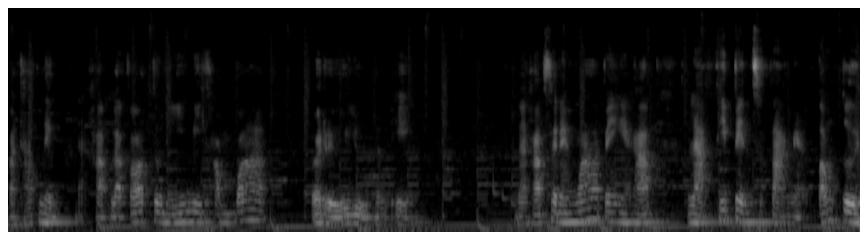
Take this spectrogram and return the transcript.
บรรทัดหนึ่งนะครับแล้วก็ตัวนี้มีคำว่าหรืออยู่นั่นเองนะครับแสดงว่าเป็นไงครับ หลักที่เป็นสตางค์เนี่ยต้องเกิน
